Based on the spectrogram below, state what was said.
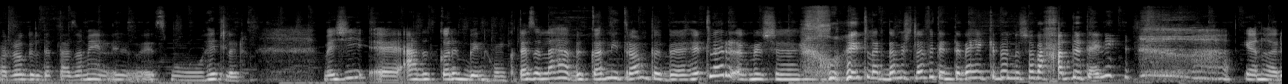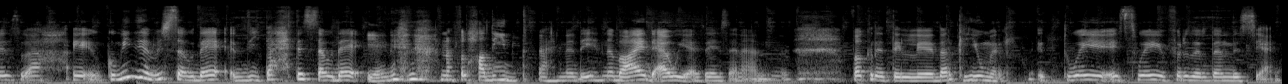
الراجل ده بتاع زمان اسمه هتلر. ماشي؟ قاعدة تقارن بينهم. كنت عايزة لها بتقارني ترامب بهتلر؟ مش هتلر ده مش لافت انتباهك كده إنه شبه حد تاني؟ يا نهار اسوح الكوميديا مش سوداء دي تحت السوداء. يعني إحنا في الحضيض. إحنا دي إحنا بعاد قوي أساسا عن فقرة الدارك هيومر it's way it's way further than this يعني.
